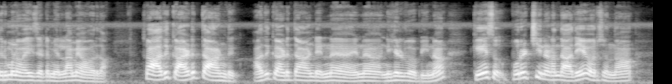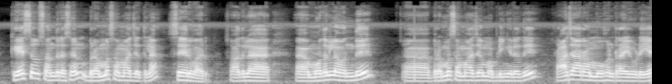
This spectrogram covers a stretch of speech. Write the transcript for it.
திருமண வயது சட்டம் எல்லாமே அவர் தான் ஸோ அதுக்கு அடுத்த ஆண்டு அதுக்கு அடுத்த ஆண்டு என்ன என்ன நிகழ்வு அப்படின்னா கேசவ் புரட்சி நடந்த அதே வருஷம்தான் கேசவ் சந்திரசன் பிரம்ம சமாஜத்தில் சேருவார். ஸோ அதில் முதல்ல வந்து பிரம்ம சமாஜம் அப்படிங்கிறது ராஜாராம் மோகன் ராயுடைய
